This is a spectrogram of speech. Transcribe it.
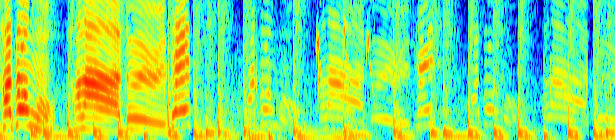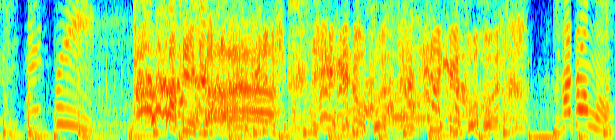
하정우. 하나, 둘, 셋. 하정우. 하나, 둘, 셋. 하정우. 하나, 둘, 셋. 하정우.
